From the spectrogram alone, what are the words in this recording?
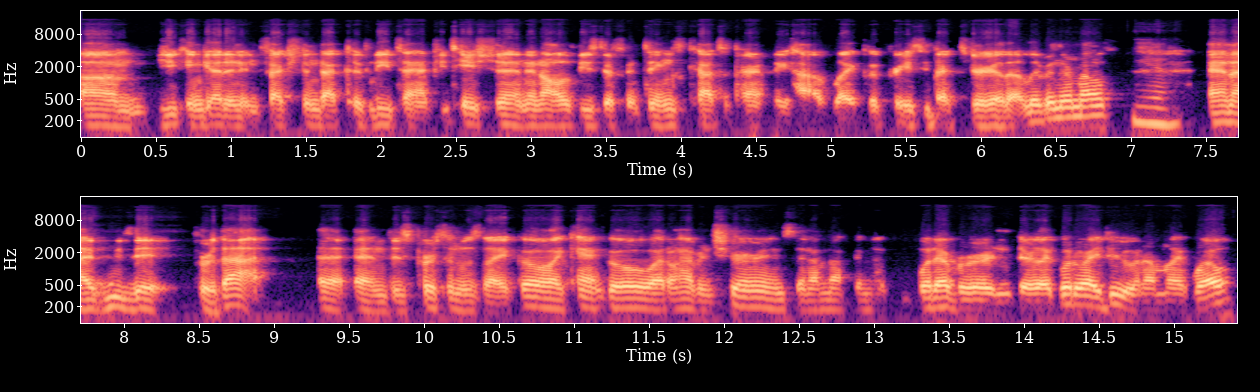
um, you can get an infection that could lead to amputation and all of these different things. Cats apparently have like a crazy bacteria that live in their mouth. Yeah. And i used it for that. And this person was like oh i can't go. I don't have insurance and i'm not gonna whatever. And they're like what do i do? And i'm like well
